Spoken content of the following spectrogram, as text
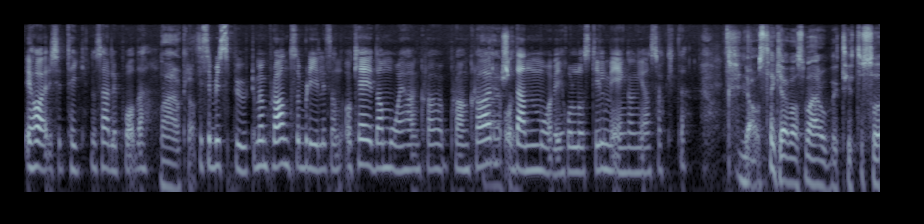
jeg har ikke tenkt noe særlig på det. Nei, akkurat. Hvis jeg blir spurt om en plan, så blir det litt sånn OK, da må jeg ha en klar, plan klar, Nei, og den må vi holde oss til med en gang jeg har sagt det. Ja, og så tenker jeg hva som er objektivt og, så,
